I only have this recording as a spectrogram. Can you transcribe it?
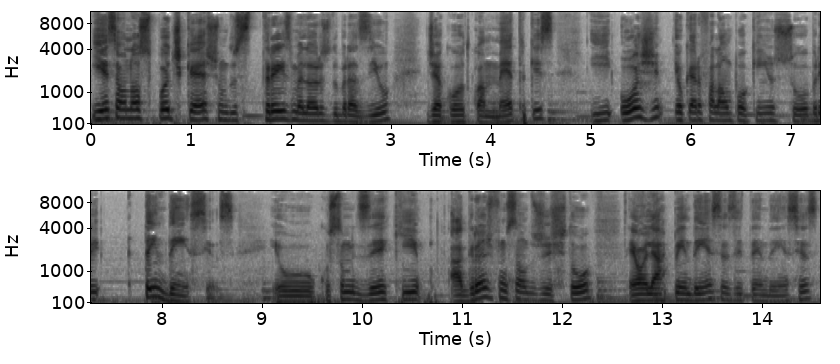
E esse é o nosso podcast, um dos três melhores do Brasil, de acordo com a Metrics. E hoje eu quero falar um pouquinho sobre tendências. Eu costumo dizer que a grande função do gestor é olhar pendências e tendências,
